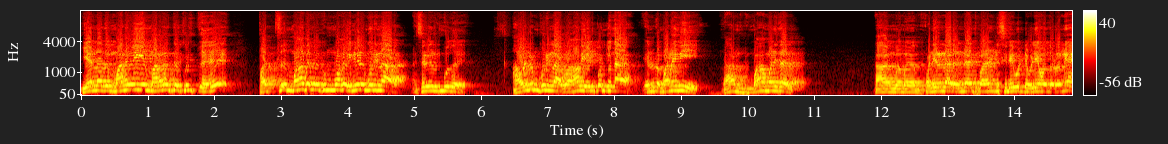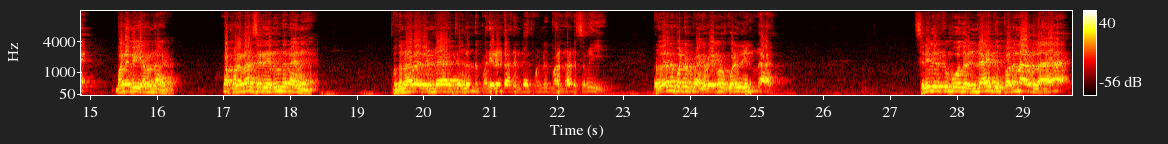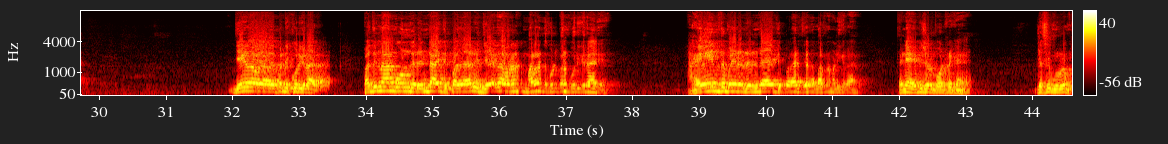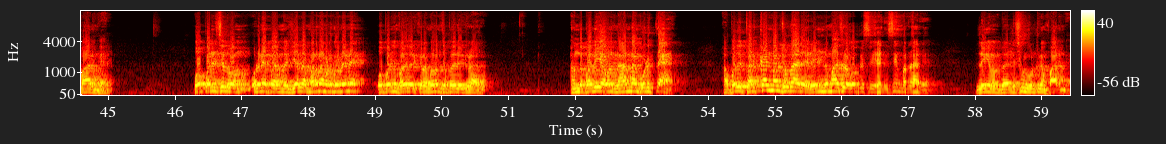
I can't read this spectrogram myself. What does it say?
எனது மனைவியின் மரணத்தை குறித்து பத்து மாதங்களுக்கு முன்பாக என்னிடம் கூறினார். சிறையில் இருக்கும்போது அவளிடம் கூறினார். ஆவி எழுப்பன்னு சொன்னார். என்னோட மனைவி நான் மாமனிதன். நான் ம- பன்னிரெண்டாயிரம் ரெண்டாயிரத்தி பன்னெண்டு சிறை விட்டு வெளியே வந்த உடனே மனைவி இறந்தாள். நான் பன்னெண்டாயிரம் சிறையில் இருந்தேன் நான். பதினாறு ரெண்டாயிரத்திலிருந்து பன்னிரெண்டாயிரம் ரெண்டாயிரத்தி பன்னெண்டு பன்னெண்டாயிரம் சிறை. வேதனைப்பட்டிருப்பேன் எங்களோட எங்களோட கூடவே இருந்தார். சிறையில் இருக்கும்போது ரெண்டாயிரத்தி பதினாறில் ஜெயலலிதாவை பற்றி கூறுகிறார்? பதினான்கு ஒன்று ரெண்டாயிரத்தி பதினாறு ஜெயலலிதா அவர்களுக்கு மரணத்தை கொடுப்பேன்னு கூறுகிறாரு. ஐந்து பன்னிரெண்டு ரெண்டாயிரத்தி பதினாறு ஜெயலலிதா மரணம் அளிக்கிறார். தனியாக எபிசோடு போட்டிருக்கேன். டிஸ்கிரிப்ஷன் பாருங்க. ஓ பன்னீர்செல்வம் உடனே ஜெயலலிதா மரணம் அடைந்த உடனே ஓ பன்னீர் பதவி இருக்கிறார் முதலமைச்சர் பதவி இருக்கிறார் அந்த பதவி அவனுக்கு நான் தான் கொடுத்தேன். அப்போது தற்காலிகமான சொல்றாரு. ரெண்டு மாசத்துல ஓபிஎஸ் ரிசைன் பண்றாரு. இல்லைங்க டிஸ்கிரிப்ஷன் கொடுத்துருக்கேன் பாருங்க.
